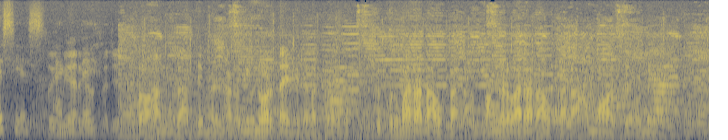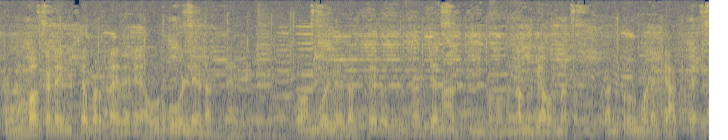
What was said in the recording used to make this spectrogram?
Yes yes so Andhra Tamil Nadu ನೀವು ನೋಡ್ತಾ ಇದ್ದೀರಲ್ಲ ಕ್ರೌಡ್ ಶುಕ್ರವಾರ ರಾಹುಕಾಲ ಮಂಗಳವಾರ ರಾಹುಕಾಲ ಅಮಾವಾಸ್ಯೆ ಹುಣ್ಣಿಮೆ. ತುಂಬ ಕಡೆಯಿಂದ ಬರ್ತಾ ಇದ್ದಾರೆ ಅವ್ರಿಗೂ ಒಳ್ಳೇದಾಗ್ತಾ ಇದೆ. ಸೊ ಹಂಗೆ ಒಳ್ಳೇದಾಗ್ತಾ ಇರೋದ್ರಿಂದ ಜನ ನಮಗೆ ಅವ್ರನ್ನ ಕಂಟ್ರೋಲ್ ಮಾಡೋಕ್ಕೆ ಆಗ್ತಾ ಇಲ್ಲ.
